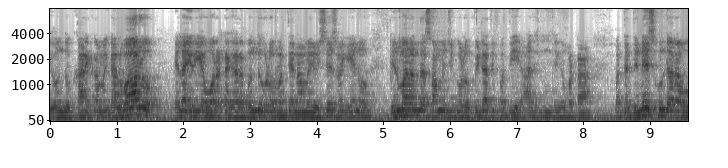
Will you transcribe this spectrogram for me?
ಈ ಒಂದು ಕಾರ್ಯಕ್ರಮಕ್ಕೆ ಹಲವಾರು ಎಲ್ಲ ಹಿರಿಯ ಹೋರಾಟಗಾರ ಬಂಧುಗಳು ಮತ್ತು ನಮ್ಮ ವಿಶೇಷವಾಗಿ ಏನು ನಿರ್ಮಾನಂದ ಸ್ವಾಮೀಜಿಗಳು, ಪೀಠಾಧಿಪತಿ ಆದಿಚುಂಚನಗಿರಿ ಮಠ, ಮತ್ತು ದಿನೇಶ್ ಗುಂಡಾರಾವ್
